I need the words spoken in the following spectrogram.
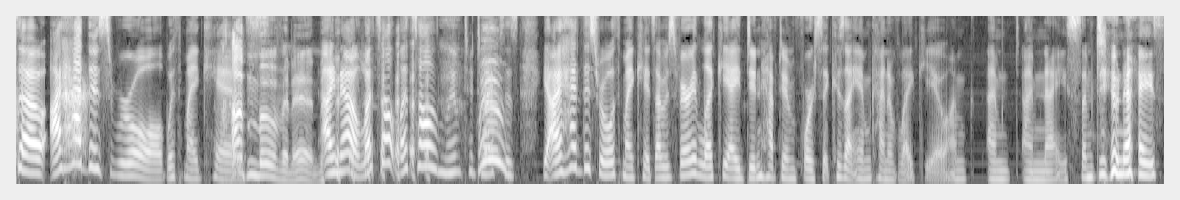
So I had this rule with my kids. I'm moving in. I know. Let's all let's all move to Texas. Yeah, I had this rule with my kids. I was very lucky. I didn't have to enforce it because I am kind of like you. I'm I'm I'm nice. I'm too nice.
